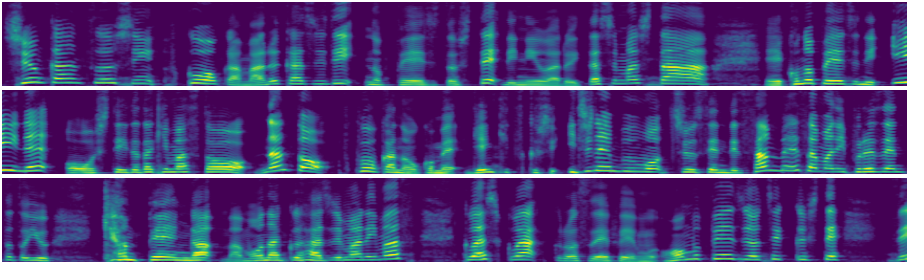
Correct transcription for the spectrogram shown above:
瞬間通信福岡丸かじりのページとしてリニューアルいたしました、えーこのページにいいねを押していただきますとなんと福岡のお米元気尽くし1年分を抽選で3名様にプレゼントというキャンペーンが間もなく始まります。詳しくはクロス FM ホームページをチェックしてぜ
